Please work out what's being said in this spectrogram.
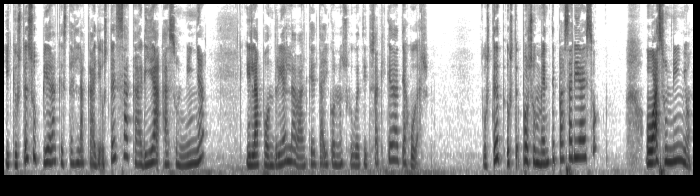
y que usted supiera que está en la calle, usted sacaría a su niña y la pondría en la banqueta ahí con unos juguetitos. Aquí quédate a jugar. ¿Usted, usted por su mente pasaría eso? O a su niño,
